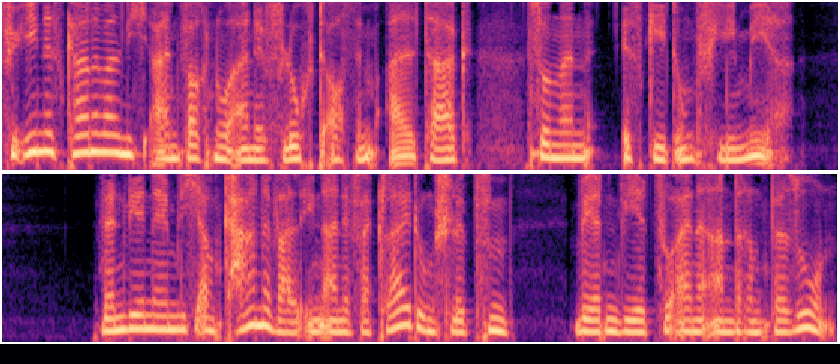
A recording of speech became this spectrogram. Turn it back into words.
Für ihn ist Karneval nicht einfach nur eine Flucht aus dem Alltag, sondern es geht um viel mehr. Wenn wir nämlich am Karneval in eine Verkleidung schlüpfen, werden wir zu einer anderen Person.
